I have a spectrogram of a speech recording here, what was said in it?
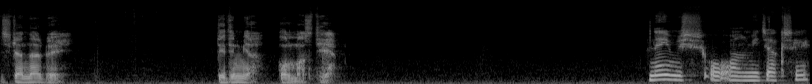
İskender Bey. Dedim ya olmaz diye. Neymiş o olmayacak şey?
